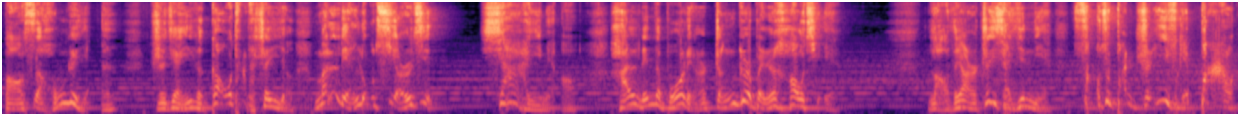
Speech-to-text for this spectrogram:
宝四红着眼，只见一个高大的身影满脸怒气而进。下一秒，韩林的脖领整个被人薅起。老子要是真想阴你，早就把你这衣服给扒了。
